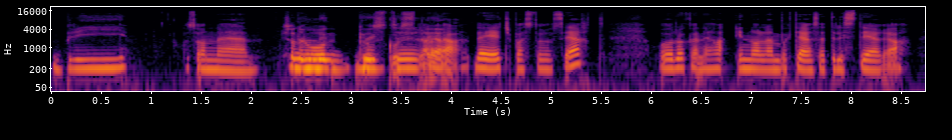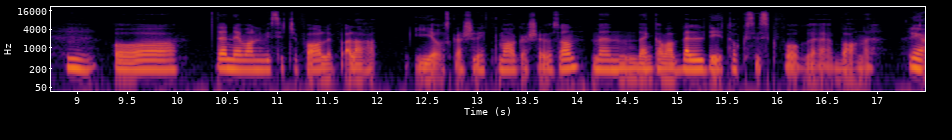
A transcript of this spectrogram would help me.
bri og sånne Sånne muggoster, ja. Ja. De er ikke pasteurisert, og da kan det inneholde en bakterie som heter listeria. Mm. Og den er vanligvis ikke farlig, eller gir oss kanskje litt magesjau og sånn, men den kan være veldig toksisk for uh, barnet. Ja.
